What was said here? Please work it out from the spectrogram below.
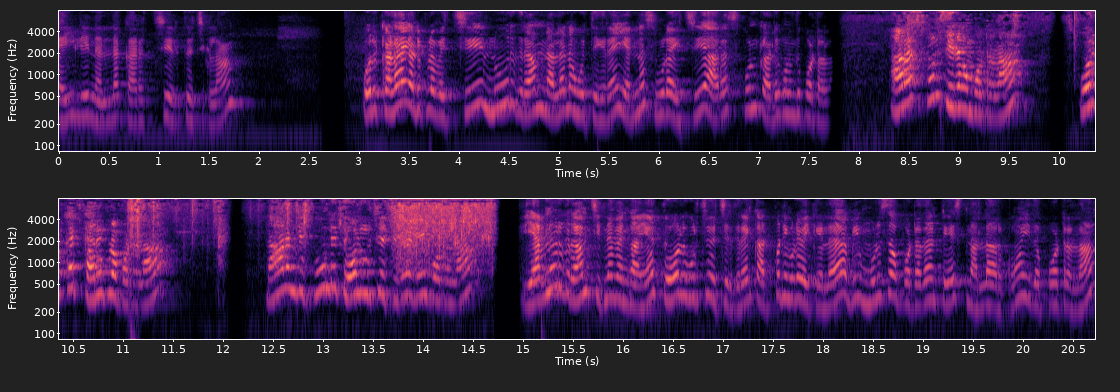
கையிலேயே நல்லா கரைச்சி எடுத்து வச்சுக்கலாம். ஒரு கடாய் அடுப்பில் வச்சு நூறு கிராம் நல்லெண்ணெய் ஊற்றிக்கிறேன் எண்ணெய் சூடாயிடுச்சு. அரை ஸ்பூன் கடுகு உளுந்து போட்டலாம் அரை ஸ்பூன் சீரகம் போட்டுடலாம். ஒரு கட் கருவேப்பிலை போட்டலாம் நாலஞ்சு பூண்டு தோல் உரிச்சு வச்சுக்கிறேன். இதையும் போட்டலாம் இரநூறு கிராம் சின்ன வெங்காயம் தோல் உரித்து வச்சுருக்கிறேன். கட் பண்ணி கூட வைக்கல. அப்படியே முழுசாக போட்டால் தான் டேஸ்ட் நல்லாயிருக்கும் இதை போட்டுடலாம்.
